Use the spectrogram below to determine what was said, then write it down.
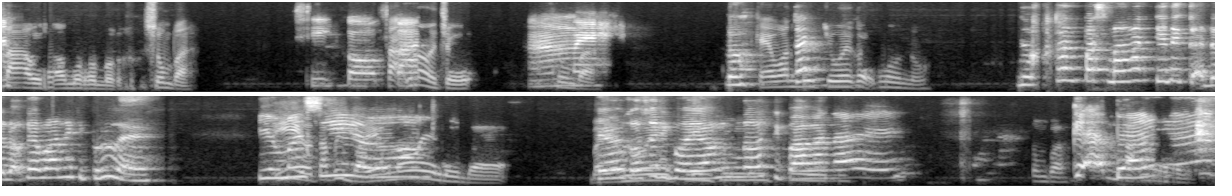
tahu sama umur-umur. Sumpah. Psikopat. Sakno, Cuk. Aneh. Loh, Kewan Kan- lucu kok ngono. loh kan pas mangan dia gak delok kewane dibelah. Ya iya, masih tapi ya. bayang lho, Mbak. Ya gak usah Bayangno dibayang kelinci no, lucu. dipangan aja. Sumpah. Gak banget.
